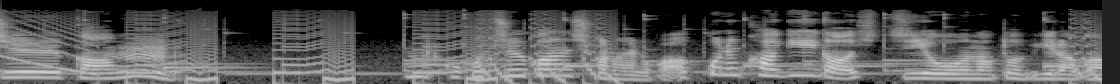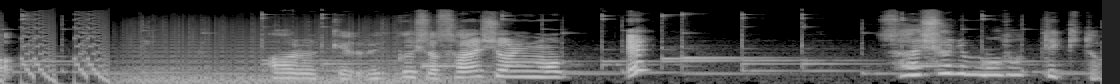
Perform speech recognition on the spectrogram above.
中間。ここ中間しかないのか？あ、ここに鍵が必要な扉があるけど、びっくりした。最初にも、え？最初に戻ってきた。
